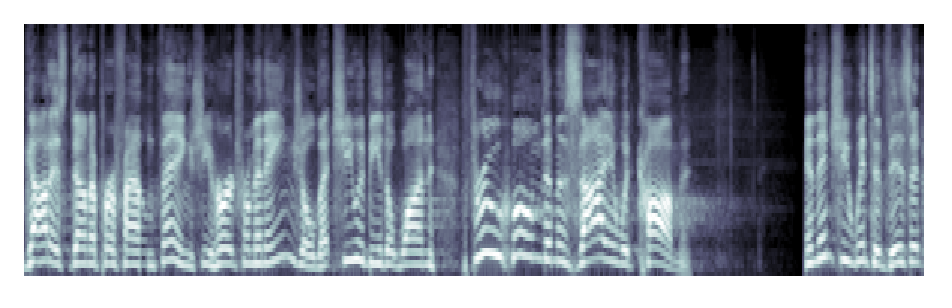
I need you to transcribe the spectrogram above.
God has done a profound thing. She heard from an angel that she would be the one through whom the Messiah would come. And then she went to visit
